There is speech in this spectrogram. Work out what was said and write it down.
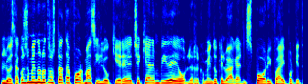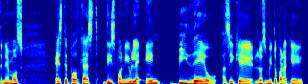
lo está consumiendo en otras plataformas y lo quiere chequear en video, le recomiendo que lo haga en Spotify porque tenemos este podcast disponible en video. Así que los invito para que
